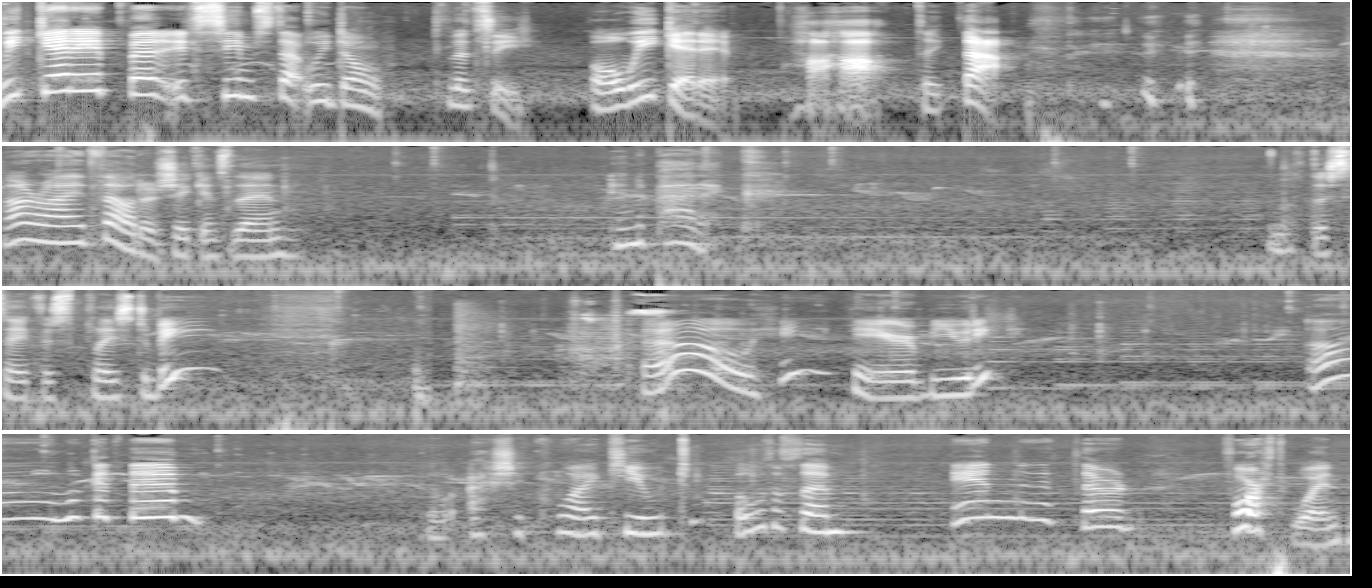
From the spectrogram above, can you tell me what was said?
We get it, but it seems that we don't. Let's see. Oh, we get it. Haha, take that. Alright, the other chickens then. In the paddock. Not the safest place to be. Oh, hey there, beauty. Oh, look at them. They were actually quite cute, both of them. And the third, fourth one.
